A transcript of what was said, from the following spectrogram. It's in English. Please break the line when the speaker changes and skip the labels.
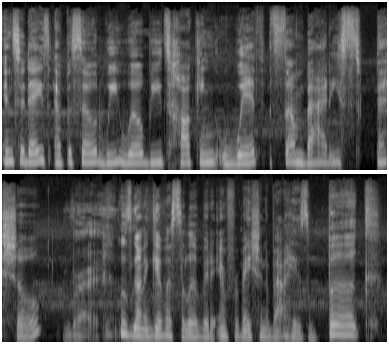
In today's episode, we will be talking with somebody special
Right.
who's going to give us a little bit of information about his book.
